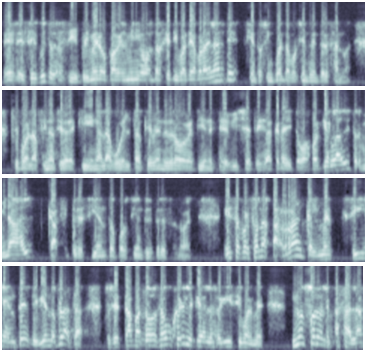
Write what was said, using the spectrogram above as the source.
el, circuito es así, primero paga el mínimo con tarjeta y patea para adelante, 150% de interés anual. Después la financiera de esquina, la vuelta, el que vende droga, que tiene, tiene billete y da crédito a cualquier lado y termina al casi 300% de interés anual. Esa persona arranca el mes siguiente debiendo plata. Entonces tapa todos los agujeros y le queda larguísimo el mes. No solo le pasa a las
